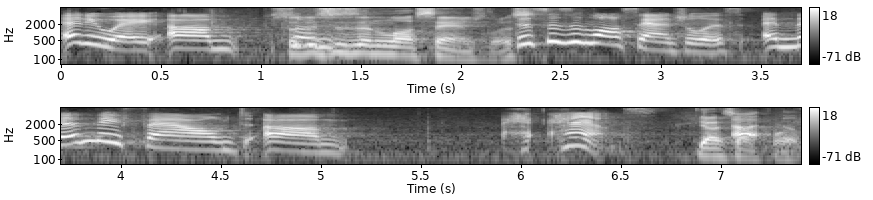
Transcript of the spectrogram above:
Anyway, um, so, so, this is in Los Angeles. This is in Los Angeles, and then they found um, hands. Yes, uh,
